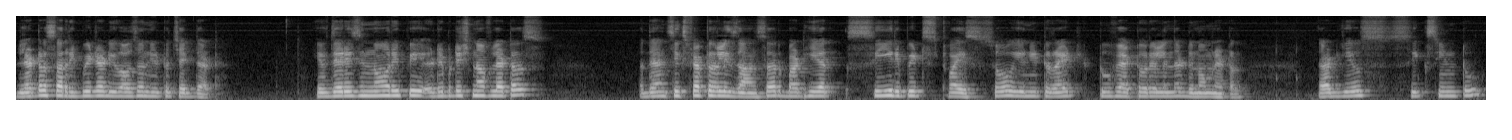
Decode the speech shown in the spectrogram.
letters are repeated? You also need to check that if there is no repeat, repetition of letters then 6 factorial is the answer but here c repeats twice. So you need to write 2 factorial in the denominator. That gives 6 into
